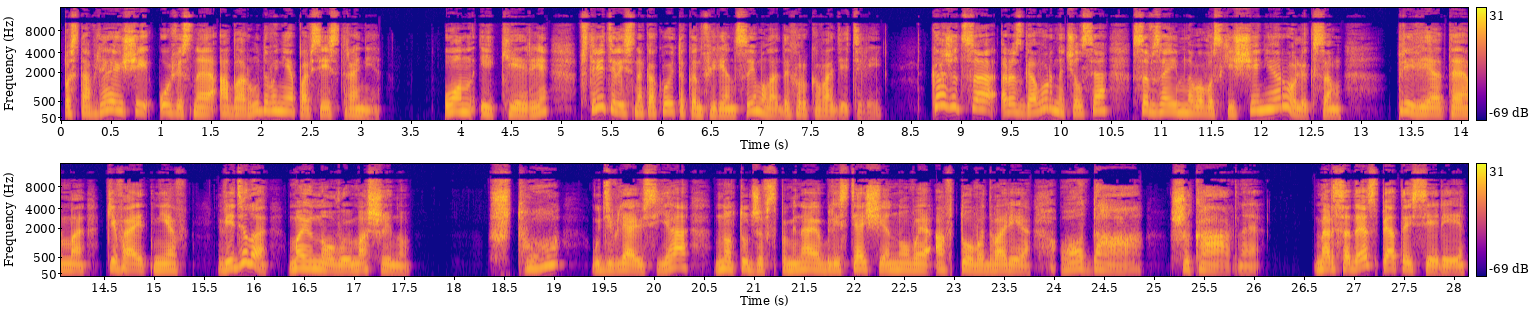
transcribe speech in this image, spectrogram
поставляющей офисное оборудование по всей стране. Он и Керри встретились на какой-то конференции молодых руководителей. Кажется, разговор начался со взаимного восхищения Роликсом. «Привет, Эмма», — кивает Нев. «Видела мою новую машину?» «Что?» Удивляюсь я, но тут же вспоминаю блестящее новое авто во дворе. О да, шикарное. Мерседес пятой серии.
